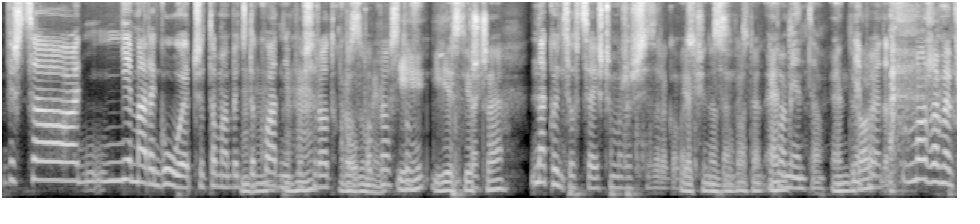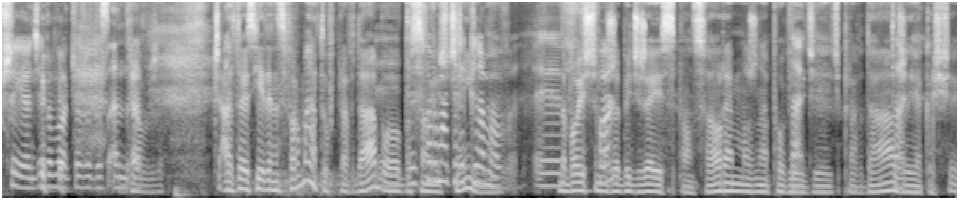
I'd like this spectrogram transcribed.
Wiesz co, nie ma reguły, czy to ma być dokładnie po środku. Mhm, Rozumiem. Po prostu I, I jest tak. jeszcze... na końcówce jeszcze możesz się zalogować. Jak się nazywa ten end- pamiętam. end Nie pamiętam. Możemy przyjąć roboczo, że to jest Android. Dobrze. Ale to jest jeden z formatów, prawda? Bo, bo to jest format jeszcze inne. reklamowy. Y, No bo jeszcze może być, że jest sponsorem, można powiedzieć, prawda? Tak. Że jakaś e,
